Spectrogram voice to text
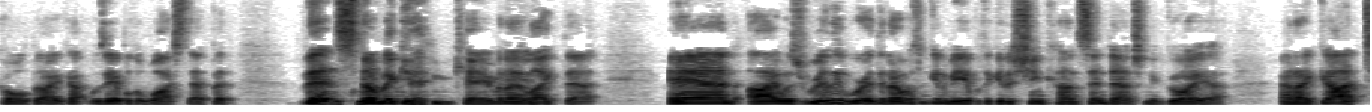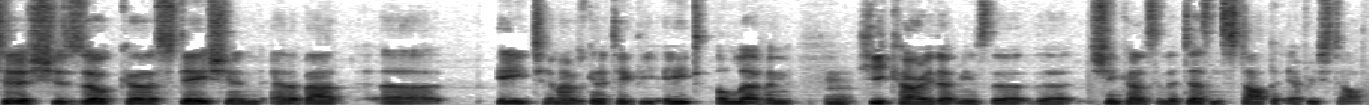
cold, but I got was able to watch that. But then Snowmageddon came, and I Mhm. liked that. And I was really worried that I wasn't going to be able to get a Shinkansen down to Nagoya. And I got to Shizuoka Station at about uh, eight, and I was going to take the eight eleven Mm. Hikari. That means the the Shinkansen that doesn't stop at every stop.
